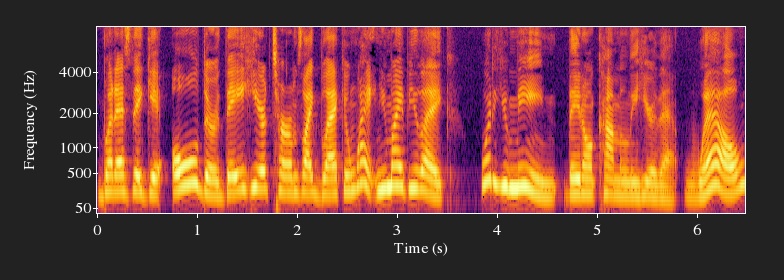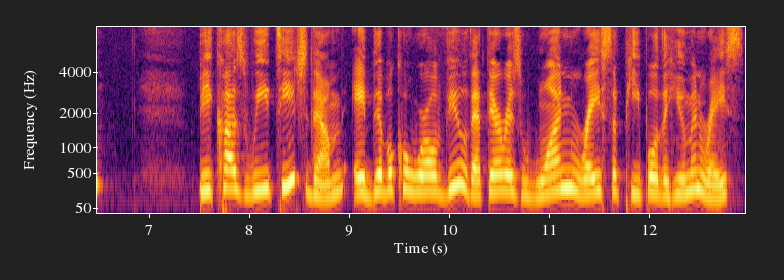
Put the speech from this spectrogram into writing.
But as they get older, they hear terms like black and white. And you might be like, what do you mean they don't commonly hear that? Well, because we teach them a biblical worldview that there is one race of people, the human race.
